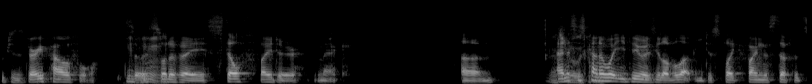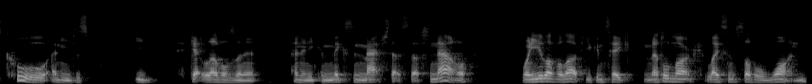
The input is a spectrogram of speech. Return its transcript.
which is very powerful. So it's Mhm. sort of a stealth fighter mech. Um, and this really is kind of what you do as you level up. You just like find the stuff that's cool, and you just you get levels in it, and then you can mix and match that stuff. So now, when you level up, you can take Metalmark license level one,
